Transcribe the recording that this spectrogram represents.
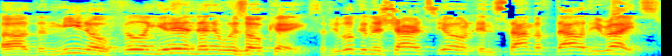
uh, the Mino filling it in, then it was okay. So if you look in the Shar Tzion, in Samach Dalet, he writes,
